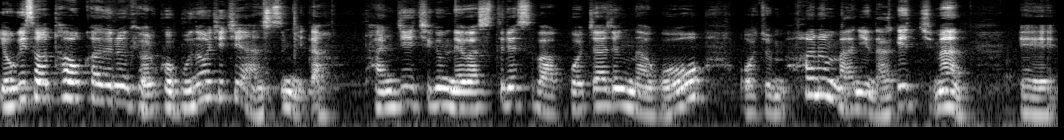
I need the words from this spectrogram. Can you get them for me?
여기서 타오 카드는 결코 무너지지 않습니다. 단지 지금 내가 스트레스 받고 짜증나고 어, 좀 화는 많이 나겠지만 예,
